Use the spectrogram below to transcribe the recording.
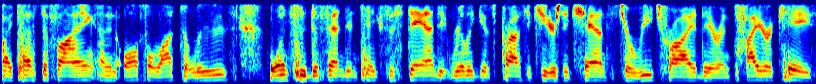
by testifying and an awful lot to lose. Once the defendant takes the stand, it really gives prosecutors a chance to retry their entire case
